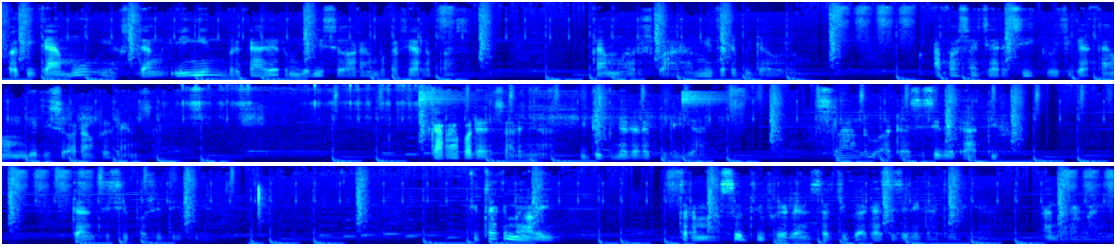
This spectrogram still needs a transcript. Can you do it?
Bagi kamu yang sedang ingin berkarir menjadi seorang pekerja lepas, kamu harus pahami terlebih dahulu apa saja risiko jika kamu menjadi seorang freelancer. Karena pada dasarnya hidup ini adalah pilihan. Selalu ada sisi negatif dan sisi positifnya. Kita kenali, termasuk di freelancer juga ada sisi negatifnya, antara lain.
